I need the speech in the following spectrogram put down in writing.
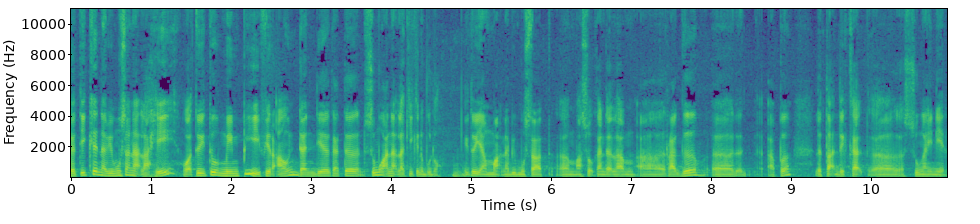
ketika Nabi Musa nak lahir waktu itu mimpi Firaun dan dia kata semua anak lelaki kena bunuh hmm. itu yang mak Nabi Musa uh, masukkan dalam uh, raga uh, apa letak dekat uh, sungai Nil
